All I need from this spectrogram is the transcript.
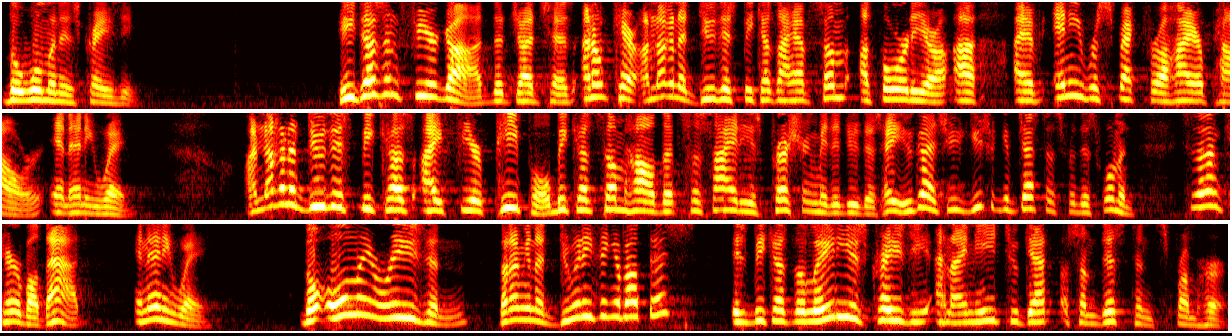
the woman is crazy. He doesn't fear God, the judge says. I don't care. I'm not going to do this because I have some authority or uh, I have any respect for a higher power in any way. I'm not going to do this because I fear people, because somehow that society is pressuring me to do this. Hey, you guys, you, you should give justice for this woman. He says, I don't care about that in any way. The only reason that I'm going to do anything about this is because the lady is crazy and I need to get some distance from her.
